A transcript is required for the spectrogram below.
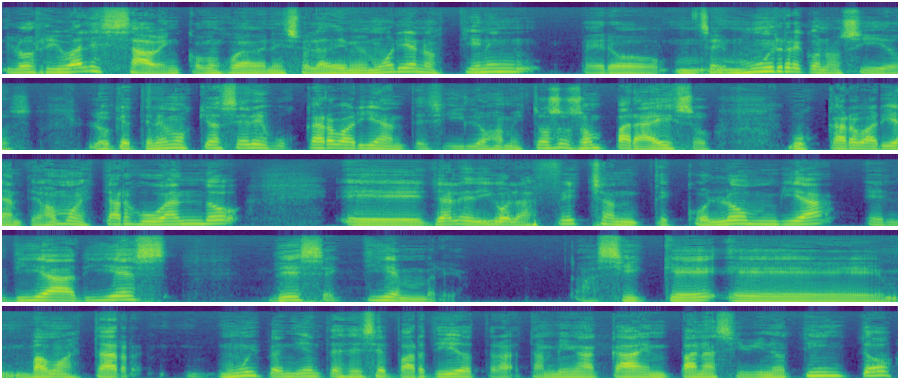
los rivales saben cómo juega Venezuela. De memoria nos tienen pero muy reconocidos. Lo que tenemos que hacer es buscar variantes y los amistosos son para eso, buscar variantes. Vamos a estar jugando, eh, ya le digo la fecha ante Colombia, el día 10 de septiembre. Así que eh, vamos a estar muy pendientes de ese partido también acá en Panas y Vino Tinto.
